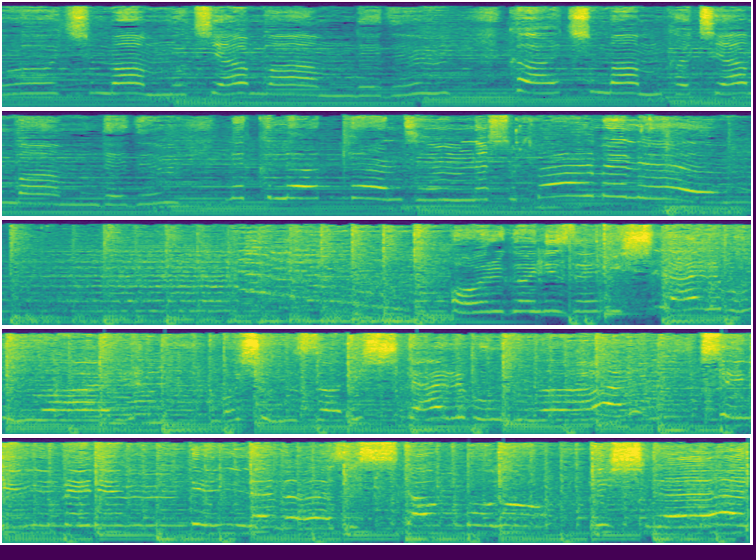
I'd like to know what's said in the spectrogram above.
Uçmam uçamam dedim. Kaçmam kaçamam dedim. Ne Clark Kent'im ne Süpermen'im Organize işler bunlar Başımıza işler bunlar. Senin benim dinlemez İstanbul'u işler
